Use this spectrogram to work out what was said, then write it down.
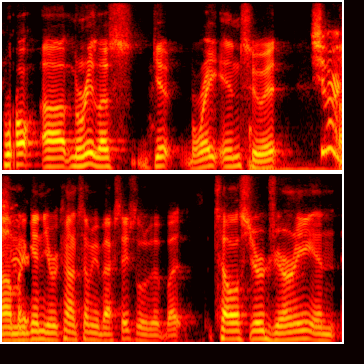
well, uh, Marie, let's get right into it. Sure. Um, sure. And again, you were kind of telling me backstage a little bit, but tell us your journey and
